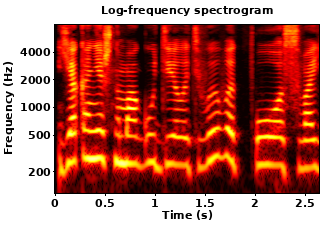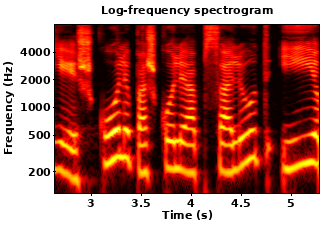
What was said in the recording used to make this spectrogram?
Я, конечно, могу делать вывод по своей школе, по школе Абсолют и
